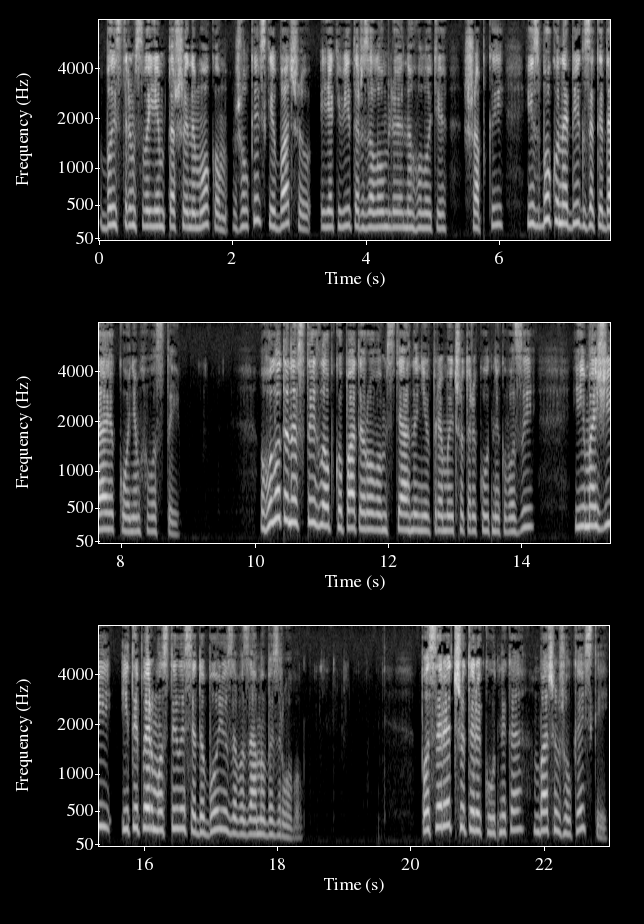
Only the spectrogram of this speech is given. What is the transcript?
Бистрим своїм пташиним оком Жолкевський бачив, як вітер заломлює на голоті шапки і збоку на бік закидає коням хвости. Голота не встигла обкопати ровом стягнені в прямий чотирикутник вози, і межі і тепер мостилися до бою за возами без рову. Посеред чотирикутника бачив Жолкевський,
